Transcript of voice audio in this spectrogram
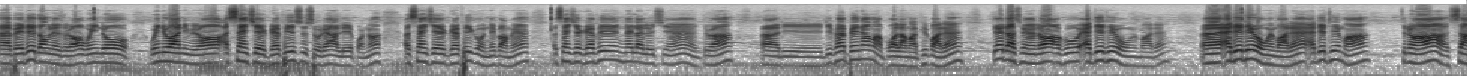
အဲဘယ်ထည့်တော့မလဲဆိုတော့ window window ကနေပြီးတော့ essential graphics ဆိုတဲ့အားလေးပေါ့နော် essential graphic ကိုနှိပ်ပါမယ် essential graphic နှိပ်လိုက်လို့ရှိရင်သူကအဲဒီဒီဘက်ဘင်းနားမှာပေါ်လာမှာဖြစ်ပါတယ် ကဲဒါဆိုရင်တော့အခု edit ထဲကိုဝင်ပါတယ်အဲ edit ထဲကိုဝင်ပါတယ် edit ထဲမှာကျွန်တော်ကစာ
